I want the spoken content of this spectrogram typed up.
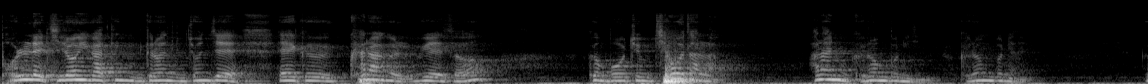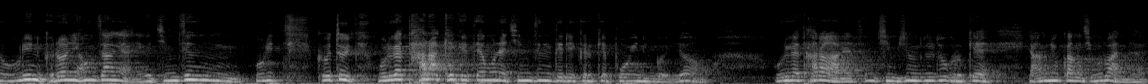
벌레 지렁이 같은 그런 존재의 그 쾌락을 위해서 그 뭐 좀 채워달라고. 하나님 그런 분이십니까? 그런 분이 아니에요. 그 우리는 그런 형상이 아니고 짐승 우리 그것도 우리가 타락했기 때문에 짐승들이 그렇게 보이는 거죠. 우리가 타락 안 했으면 짐승들도 그렇게 양육강식으로 안 살.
